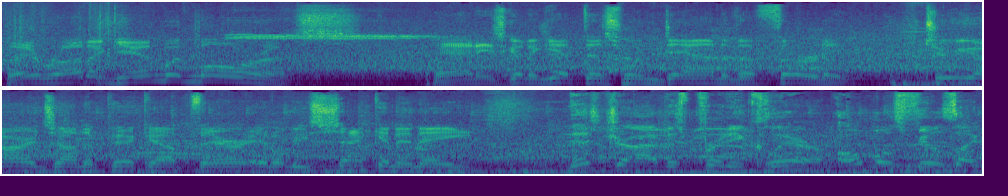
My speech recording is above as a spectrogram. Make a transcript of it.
They run again with Morris. And he's going to get this one down to the 30. Two yards on the pickup there. It'll be second and eight. This drive is pretty clear. Almost feels like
